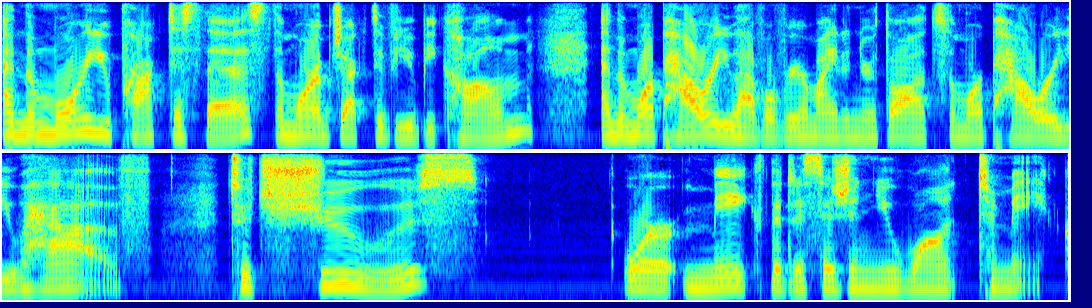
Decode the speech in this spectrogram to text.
And the more you practice this, the more objective you become, and the more power you have over your mind and your thoughts, the more power you have to choose or make the decision you want to make.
